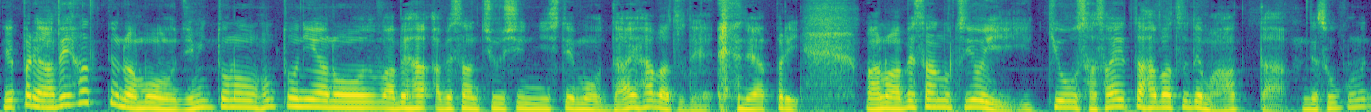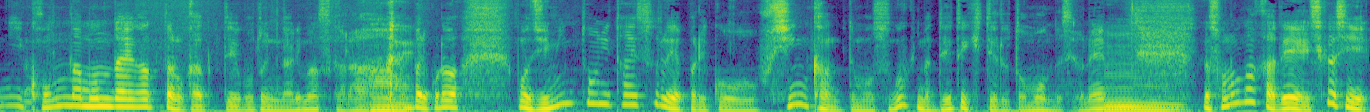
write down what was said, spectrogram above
やっぱり安倍派っていうのはもう自民党の本当にあの安倍派安倍さん中心にしてもう大派閥で でやっぱりあの安倍さんの強い一強を支えた派閥でもあったでそこにこんな問題があったのかっていうことになりますから、はいやっぱりこれはもう自民党に対するやっぱりこう不信感ってもうすごく今出てきてると思うんですよね。うんその中で、しかし、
